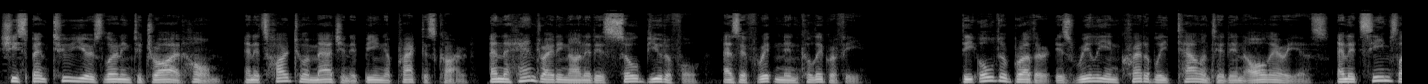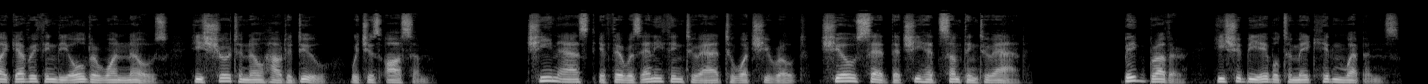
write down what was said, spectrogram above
She spent two years learning to draw at home, and it's hard to imagine it being a practice card. And the handwriting on it is so beautiful, as if written in calligraphy. The older brother is really incredibly talented in all areas. And it seems like everything the older one knows, he's sure to know how to do, which is awesome. Qin asked if there was anything to add to what she wrote. Chiu said that she had something to add. Big brother, he should be able to make hidden weapons.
